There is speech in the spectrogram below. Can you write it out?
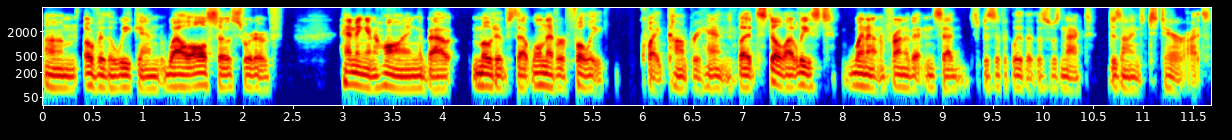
um, over the weekend, while also sort of hemming and hawing about motives that we'll never fully quite comprehend, but still at least went out in front of it and said specifically that this was an act designed to terrorize.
